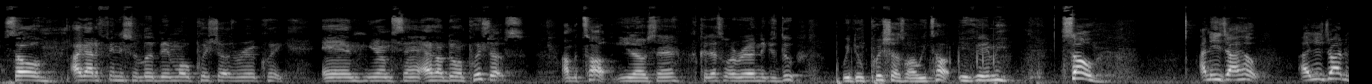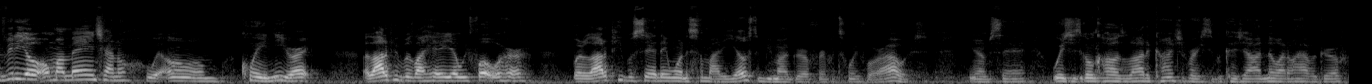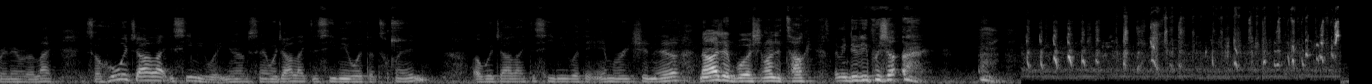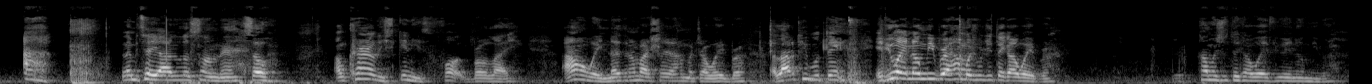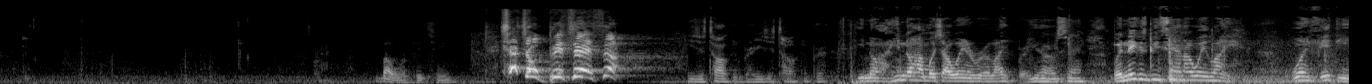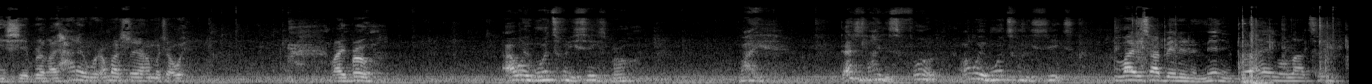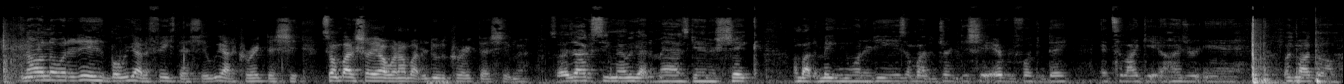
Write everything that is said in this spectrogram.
So I gotta finish a little bit more push-ups real quick. And you know what I'm saying? As I'm doing push-ups, I'ma talk, you know what I'm saying? Cause that's what real niggas do. We do push-ups while we talk, you feel me? So, I need y'all help. I just dropped a video on my main channel with um Queen Nee, right? A lot of people was like, hey, yeah, we fought with her. But a lot of people said they wanted somebody else to be my girlfriend for 24 hours. You know what I'm saying? Which is gonna cause a lot of controversy because y'all know I don't have a girlfriend in real life. So who would y'all like to see me with? You know what I'm saying? Would y'all like to see me with a twin? Or would y'all like to see me with an Emery Chanel? No, I'm just bullshit. I'm just talking. Let me do these push-ups. ah. Let me tell y'all a little something, man. So, I'm currently skinny as fuck, bro. Like, I don't weigh nothing. I'm about to show y'all how much I weigh, bro. A lot of people think, if you ain't know me, bro, how much would you think I weigh, bro? How much you think I weigh if you ain't know me, bro? About 115. Shut your bitch ass up! He's just talking, bro. He's just talking, bro. He know he know how much I weigh in real life, bro. You know what I'm saying? But niggas be saying I weigh like 150 and shit, bro. Like how that work? I'm about to show you how much I weigh. Like, bro, I weigh 126, bro. Like, that's light as fuck. I weigh 126. The lightest I've been in a minute, bro. I ain't gonna lie to you. And I don't know what it is, but we gotta fix that shit. We gotta correct that shit. So I'm about to show y'all what I'm about to do to correct that shit, man. So as y'all can see, man, we got the mass gainer shake. I'm about to make me one of these. I'm about to drink this shit every fucking day until I get 100 and what's my goal?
